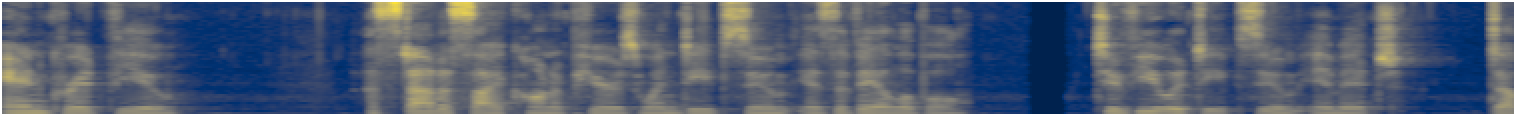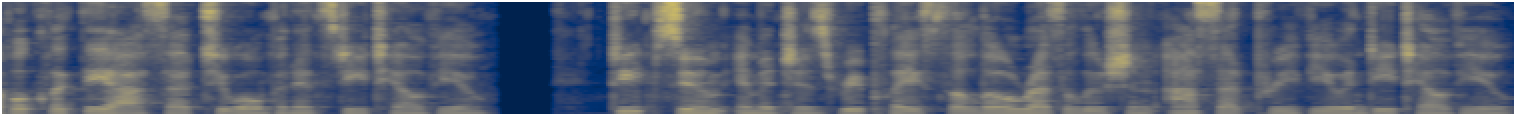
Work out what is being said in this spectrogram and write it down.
and Grid View, a status icon appears when Deep Zoom is available. To view a Deep Zoom image, double-click the asset to open its detail view. Deep Zoom images replace the low-resolution asset preview in Detail View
